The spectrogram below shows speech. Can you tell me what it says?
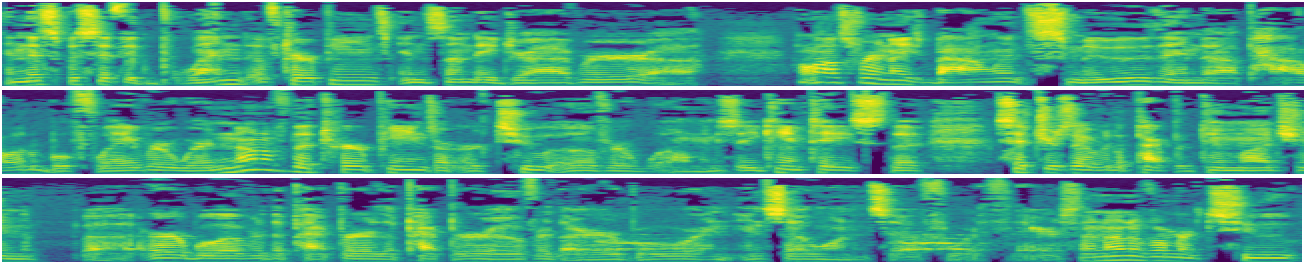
And this specific blend of terpenes in Sundae Driver uh, allows for a nice balanced, smooth, and uh, palatable flavor where none of the terpenes are, are, too overwhelming. So you can't taste the citrus over the pepper too much, and the uh, herbal over the pepper, the pepper over the herbal, and, and so on and so forth there. So none of them are too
